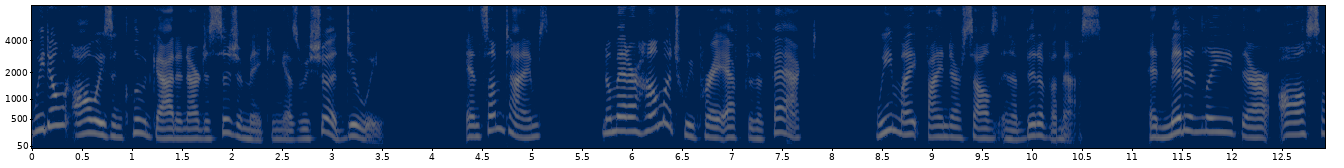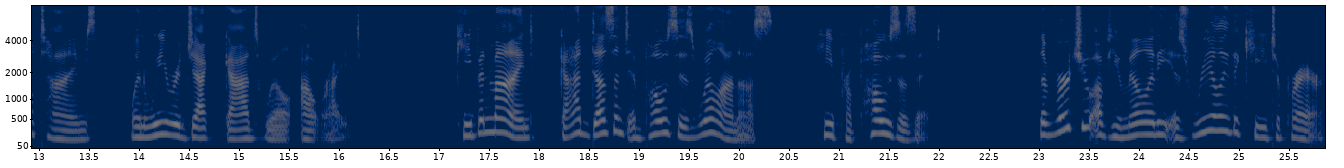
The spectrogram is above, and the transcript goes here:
We don't always include God in our decision making as we should, do we? And sometimes, no matter how much we pray after the fact, we might find ourselves in a bit of a mess. Admittedly, there are also times when we reject God's will outright. Keep in mind, God doesn't impose His will on us, He proposes it. The virtue of humility is really the key to prayer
